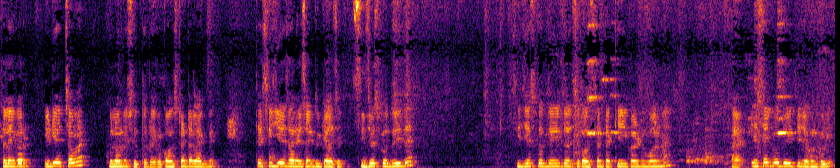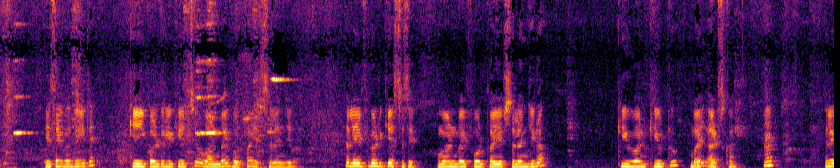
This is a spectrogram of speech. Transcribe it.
তাহলে এবার এটি হচ্ছে আমার কুলম্বের সূত্রটা এবার কনস্ট্যান্টটা লাগবে। তো সিজিএস আর এসআই দুটো আছে। সিজিএস পদ্ধতিতে সিজিএস পদ্ধতিতে হচ্ছে কনস্ট্যান্টটা কে ইকুয়াল টু ওয়ান হয়। আর এসআই পদ্ধতিতে যখন করি এসআই পদ্ধতিতে কে ইকুয়াল টু লিখি হচ্ছে one by four pi epsilon zero তাহলে এফ ইকুয়াল টু কি আসতেছে? One by four pi epsilon zero Q one Q two by R square হ্যাঁ? তাহলে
